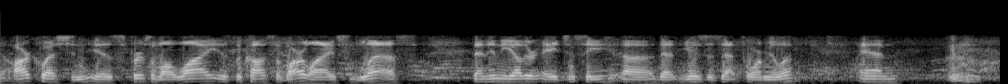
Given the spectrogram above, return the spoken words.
our question is first of all, why is the cost of our lives less than any other agency uh, that uses that formula? And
